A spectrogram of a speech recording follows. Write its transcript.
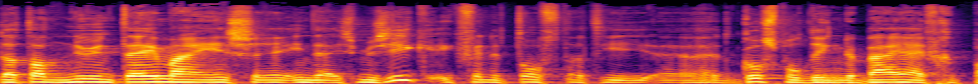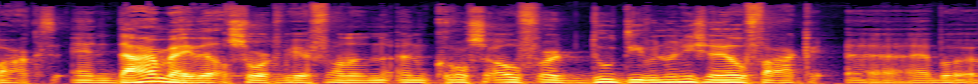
dat, dat nu een thema is eh, in deze muziek. Ik vind het tof dat hij eh, het gospelding erbij heeft gepakt. En daarmee wel een soort weer van een, een crossover doet die we nog niet zo heel vaak eh, hebben.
